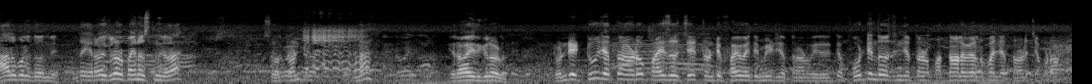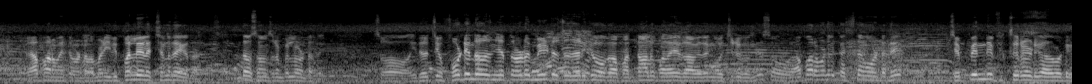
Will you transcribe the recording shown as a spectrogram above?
నాలుగు పళ్ళతో ఉంది. అంతా ఇరవై కిలోల పైన వస్తుంది కదా? సో ట్వంటీ ఇరవై ఐదు కిలోలు. ట్వంటీ టూ చెప్తున్నాడు ప్రైస్ వచ్చి ట్వంటీ ఫైవ్ అయితే మీట్ చెప్తున్నాడు. ఇది అయితే ఫోర్టీన్ థౌసండ్ చెప్తున్నాడు పద్నాలుగు వేల రూపాయలు చెప్తున్నాడు చెప్పడం వ్యాపారం అయితే ఉంటుంది. మరి ఇది పల్లెలో చిన్నదే కదా ఎంతో సంవత్సరం పిల్ల ఉంటుంది. సో ఇది వచ్చి ఫోర్టీన్ థౌసండ్ చెప్తున్నాడు మీట్ వచ్చేసరికి ఒక పద్నాలుగు పదహైదు ఆ విధంగా వచ్చి ఉంది సో వ్యాపారం అనేది ఖచ్చితంగా ఉంటుంది. చెప్పింది ఫిక్స్డ్ రేట్ కాబట్టి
